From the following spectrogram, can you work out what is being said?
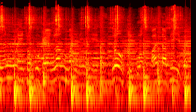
มือนมวยชมผู้แข่งลำวันนี้ โลกกี่พวงปัตตาพี่เพิ่น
